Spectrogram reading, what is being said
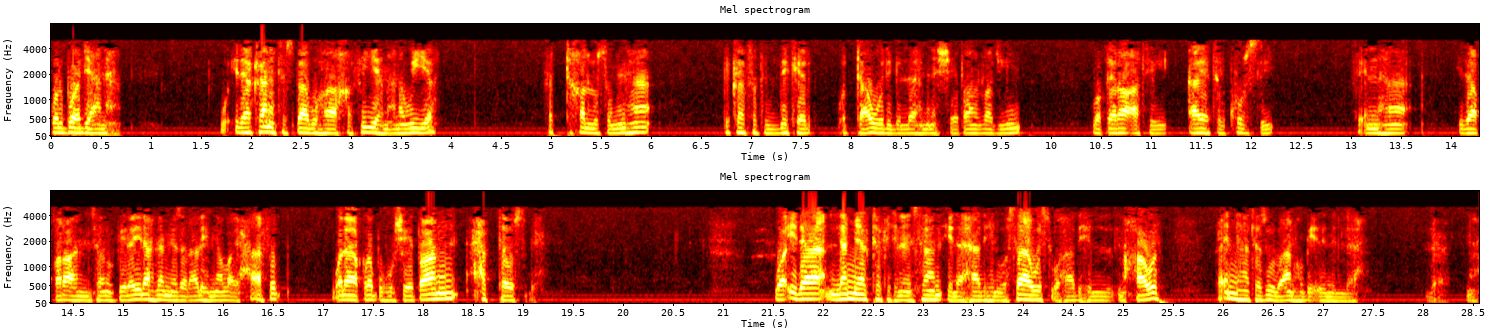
والبعد عنها. وإذا كانت أسبابها خفية معنوية فالتخلص منها بكثرة الذكر والتعوذ بالله من الشيطان الرجيم وقراءة آية الكرسي فإنها إذا قرأها الإنسان في ليلة لم يزل عليه من الله حافظ ولا يقربه شيطان حتى يصبح. وإذا لم يلتفت الإنسان إلى هذه الوساوس وهذه المخاوف فإنها تزول عنه بإذن الله. نعم, نعم.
